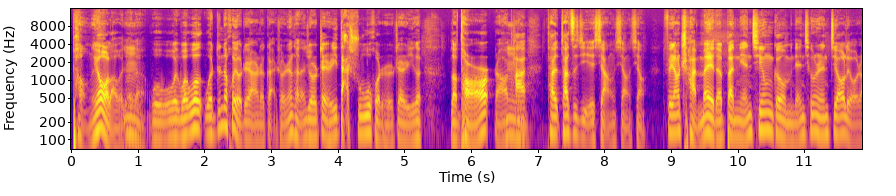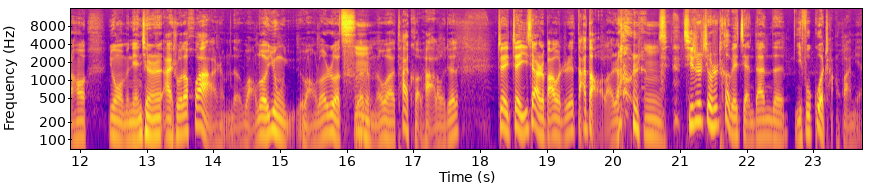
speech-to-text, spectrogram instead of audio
朋友了。我觉得嗯，我我我我我真的会有这样的感受。人可能就是这是一大叔，或者是这是一个老头儿，然后他、嗯他他自己想想想非常谄媚的扮年轻，跟我们年轻人交流，然后用我们年轻人爱说的话什么的，网络用语、网络热词什么的，哇，太可怕了！我觉得这这一下就把我直接打倒了。然后嗯，其实就是特别简单的一幅过场画面。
